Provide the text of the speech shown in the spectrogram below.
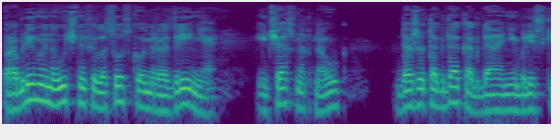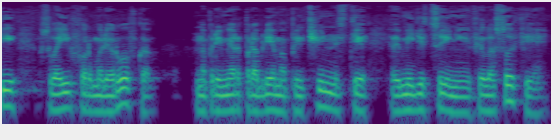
Проблемы научно-философского мировоззрения и частных наук, даже тогда, когда они близки в своих формулировках, например, проблема причинности в медицине и философии,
